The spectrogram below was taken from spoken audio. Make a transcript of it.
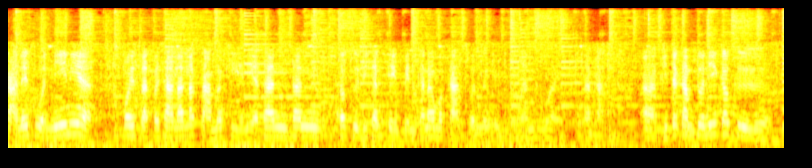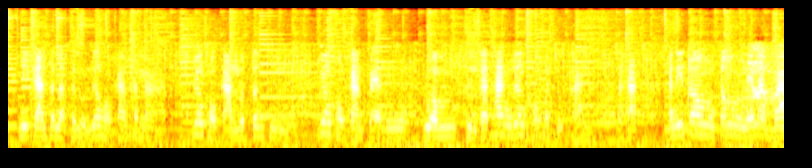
ค่ะในส่วนนี้เนี่ยบริษัทประชารัฐรักษาเมื่อกี้เนี่ยท่านท่านก็คือดิฉันเองเป็นคณะกรรมการส่วนหนึ่งอยู่ตรงนั้นด้วยนะคะ กิจกรรมตัวนี้ก็คือมีการสนับสนุนเรื่องของการตลาด เรื่องของการลดต้นทุน เรื่องของการแปรรูปรวมถึงกระทั่งเรื่องของบรรจุภัณฑ์นะคะ อันนี้ต้องต้องแนะนำว่า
